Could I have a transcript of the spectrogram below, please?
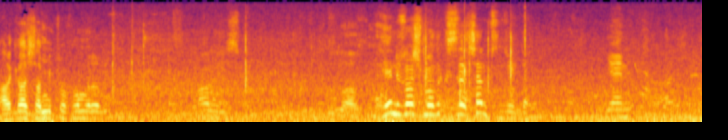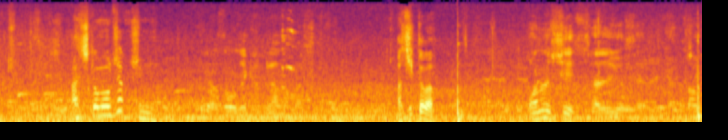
Arkadaşlar mikrofonları alın. Henüz açmadık. Siz açar mısınız orada? Yani açıklama olacak mı şimdi? Birazdan olacak birazdan başlayalım. Açıklama. Onun şey sadece göstermek. Tamam.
